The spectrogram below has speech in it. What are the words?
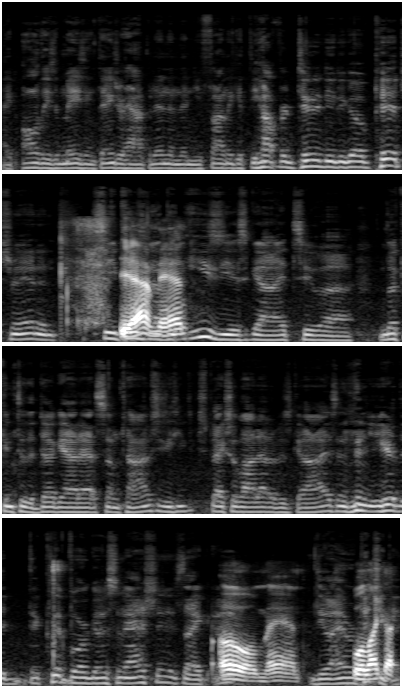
like all these amazing things are happening, and then you finally get the opportunity to go pitch, man, and see yeah, man, the easiest guy to. Uh, look into the dugout at sometimes. He, he, expects a lot out of his guys, and then you hear the, the clipboard go smashing. It's like, oh, oh man, do I ever? Well, like I,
